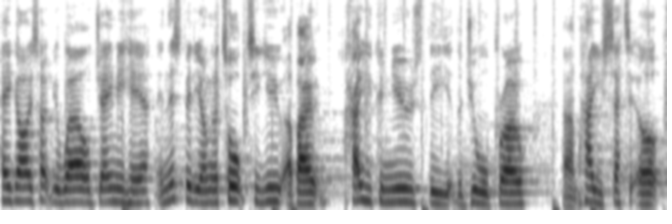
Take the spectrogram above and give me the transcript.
Hey guys, hope you're well. Jamie here. In this video, I'm going to talk to you about how you can use the, the Dual Pro, um, how you set it up,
